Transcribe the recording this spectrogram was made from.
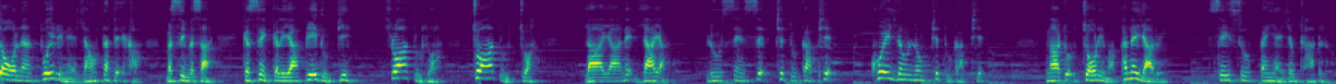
တော်လန်သွေးတွေနဲ့လောင်းတက်တဲ့အခါမစီမဆိုင်ကစင်ကလျာပြေးသူပြေးလွှားသူလွှားကြွားသူကြွားလာယာနဲ့လာယာလူစင်စစ်ဖြစ်သူကဖြစ် ခွေးလုံးလုံးဖြစ်သူကဖြစ်ငါတို့အကြောတွေမှာဖက်နဲ့ရာတွေစေးဆူပန်းရိုက်လှုပ်ထားတယ်လို့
